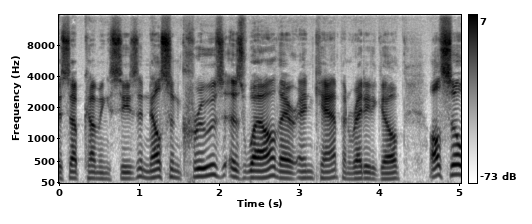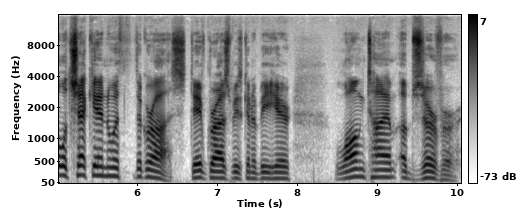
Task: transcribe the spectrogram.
this upcoming season. Nelson Cruz as well. They're in camp and ready to go. Also, we'll check in with the Gros. Dave Grosby is going to be here, longtime observer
